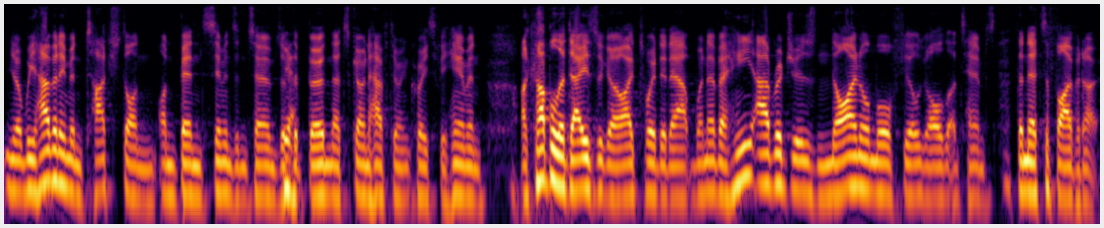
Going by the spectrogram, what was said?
You know, we haven't even touched on on Ben Simmons in terms of yeah. the burden that's going to have to increase for him. And a couple of days ago, I tweeted out whenever he averages nine or more field goal attempts, the Nets are five and zero.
